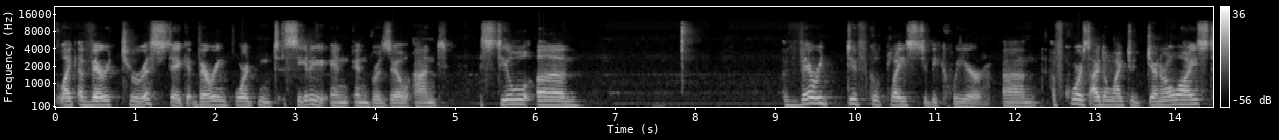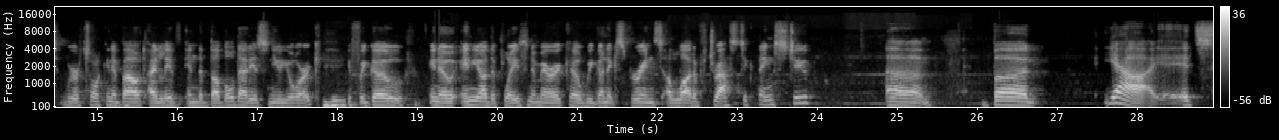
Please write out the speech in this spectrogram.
like a very touristic, very important city in in Brazil, and still um, a very difficult place to be queer. Um, of course, I don't like to generalize. We're talking about I live in the bubble that is New York. If we go, you know, any other place in America, we're gonna experience a lot of drastic things too. Um, but yeah, it's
